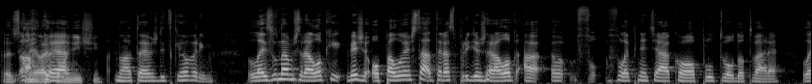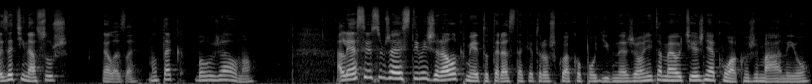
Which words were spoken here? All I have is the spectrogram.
To je vždycky no, nejlajkovanější. Ja, no a to ja vždycky hovorím. Lezu nám žraloky, vieš, že opaluješ sa a teraz príde žralok a uh, flepne ťa ako plutvou do tváre. Leze ti na suš? Neleze. No tak, bohužiaľ, no. Ale ja si myslím, že aj s tými žralokmi je to teraz také trošku ako podivné, že oni tam majú tiež nejakú akože mániu.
